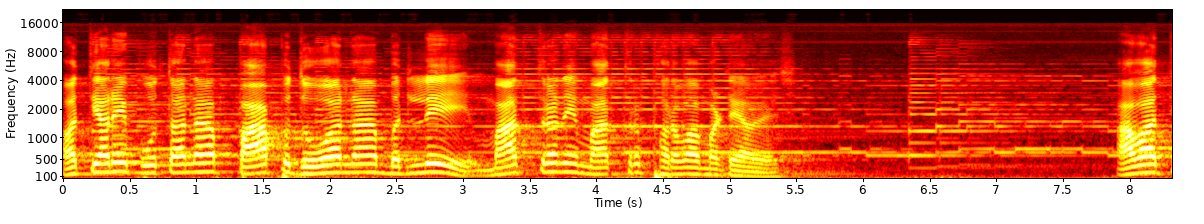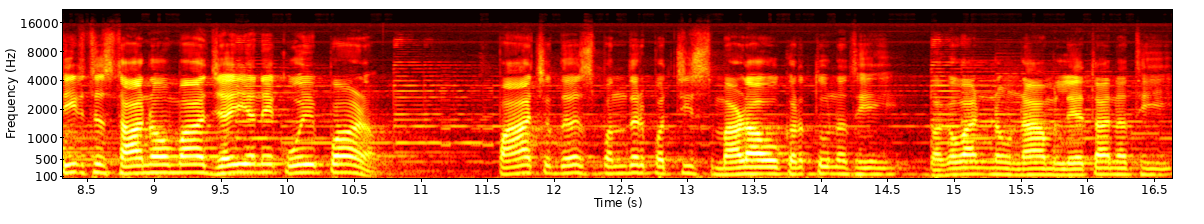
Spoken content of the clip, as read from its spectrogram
અત્યારે પોતાના પાપ ધોવાના બદલે માત્ર ને માત્ર ફરવા માટે આવે છે. આવા તીર્થ સ્થાનોમાં જઈ અને કોઈ પણ પાંચ, દસ, પંદર, પચીસ માળાઓ કરતું નથી, ભગવાનનું નામ લેતા નથી.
